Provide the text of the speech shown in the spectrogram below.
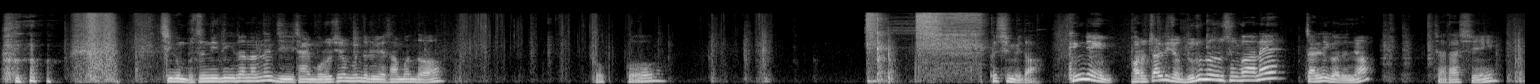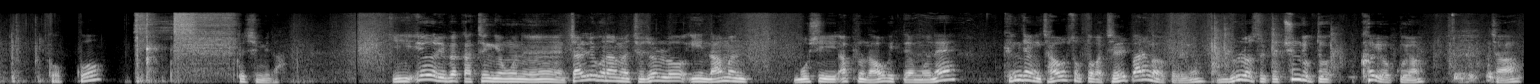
지금 무슨 일이 일어났는지 잘 모르시는 분들을 위해서 한 번더 꽂고 끝입니다. 굉장히 바로 잘리죠. 누르는 순간에 잘리거든요. 자 다시 꽂고 끝입니다. 이 에어리백 같은 경우는 잘리고 나면 저절로 이 남은 못이 앞으로 나오기 때문에 굉장히 작업 속도가 제일 빠른 것 같거든요. 눌렀을 때 충격도 거의 없고요. 자.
